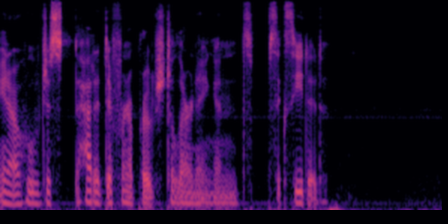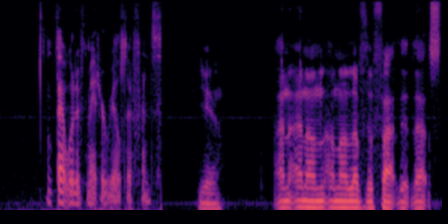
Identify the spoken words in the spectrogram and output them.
you know, who just had a different approach to learning and succeeded. That would have made a real difference. Yeah, and and and I love the fact that that's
